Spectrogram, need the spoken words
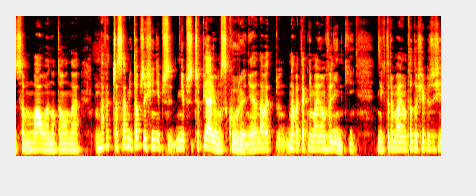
są małe, no to one nawet czasami dobrze się nie, przy, nie przyczepiają skóry, nie? Nawet, nawet jak nie mają wylinki. Niektóre mają to do siebie, że się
